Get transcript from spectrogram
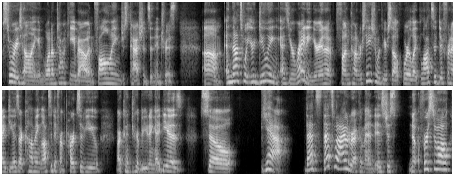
storytelling and what i'm talking about and following just passions and interests. Um, and that's what you're doing as you're writing. You're in a fun conversation with yourself where like lots of different ideas are coming lots of different parts of you are contributing ideas. So yeah, that's that's what I would recommend is just no, first of all,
